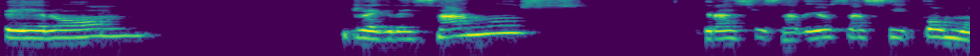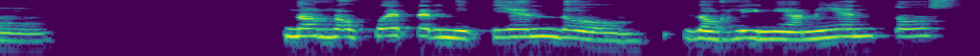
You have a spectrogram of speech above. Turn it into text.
pero regresamos, gracias a Dios, así como nos lo fue permitiendo los lineamientos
